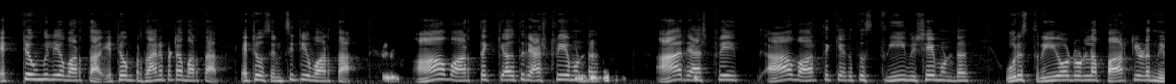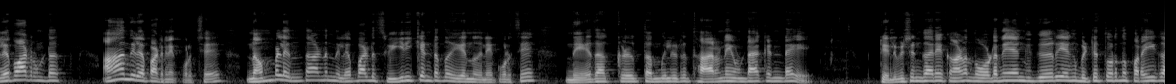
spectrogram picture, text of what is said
ഏറ്റവും വലിയ വാർത്ത ഏറ്റവും പ്രധാനപ്പെട്ട വാർത്ത ഏറ്റവും സെൻസിറ്റീവ് വാർത്ത ആ വാർത്തയ്ക്കകത്ത് രാഷ്ട്രീയമുണ്ട്. ആ രാഷ്ട്രീയ ആ വാർത്തയ്ക്കകത്ത് സ്ത്രീ വിഷയമുണ്ട്. ഒരു സ്ത്രീയോടുള്ള പാർട്ടിയുടെ നിലപാടുണ്ട്. ആ നിലപാടിനെക്കുറിച്ച് നമ്മൾ എന്താണ് നിലപാട് സ്വീകരിക്കേണ്ടത് എന്നതിനെക്കുറിച്ച് നേതാക്കൾ തമ്മിലൊരു ധാരണ ഉണ്ടാക്കണ്ടേ ടെലിവിഷൻകാരെ കാണുന്ന ഉടനെ അങ്ങ് കയറി അങ്ങ് വിട്ടിത്തുറന്ന് പറയുക.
